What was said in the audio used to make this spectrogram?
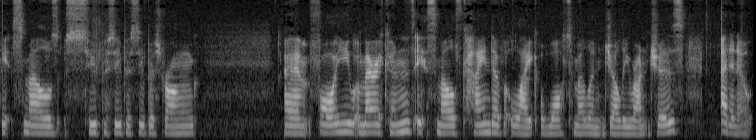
It smells super, super, super strong. Um, for you Americans, it smells kind of like watermelon Jolly Ranchers. I don't know.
